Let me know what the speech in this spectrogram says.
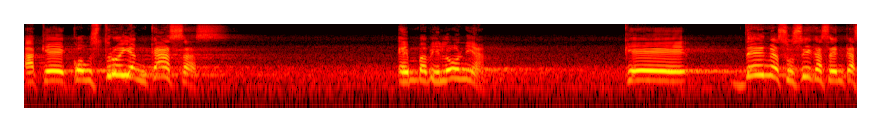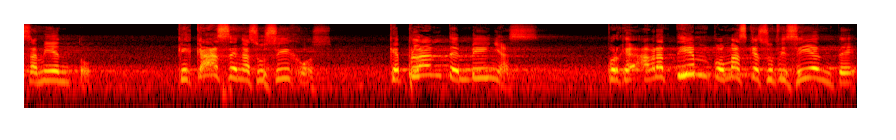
a que construyan casas en Babilonia, que den a sus hijas en casamiento, que casen a sus hijos, que planten viñas, porque habrá tiempo más que suficiente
